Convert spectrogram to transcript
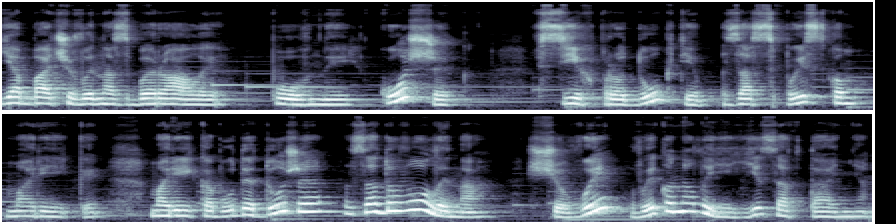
Я бачу, ви назбирали повний кошик всіх продуктів за списком Марійки. Марійка буде дуже задоволена, що ви виконали її завдання.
